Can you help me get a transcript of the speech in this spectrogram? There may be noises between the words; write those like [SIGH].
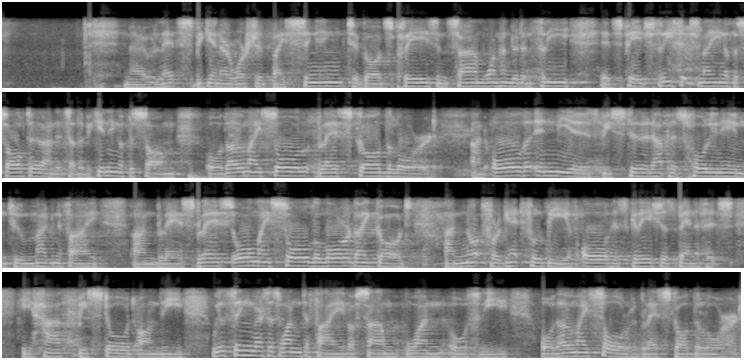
Now, let's begin our worship by singing to God's praise in Psalm 103. It's page 369 of the Psalter, and it's at the beginning of the song. O thou my soul, bless God the Lord, and all that in me is, be stirred up his holy name to magnify and bless. Bless, O my soul, the Lord thy God, and not forgetful be of all his gracious benefits he hath bestowed on thee. We'll sing verses 1 to 5 of Psalm 103. O thou my soul, bless God the Lord.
